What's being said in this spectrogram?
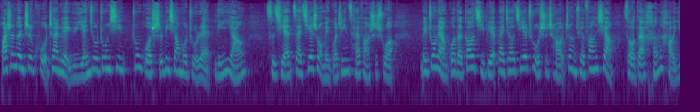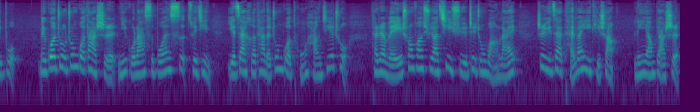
华盛顿智库战略与研究中心中国实力项目主任林阳。此前在接受美国之音采访时说，美中两国的高级别外交接触是朝正确方向走得很好一步。美国驻中国大使尼古拉斯·伯恩斯最近也在和他的中国同行接触，他认为双方需要继续这种往来。至于在台湾议题上，林阳表示，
